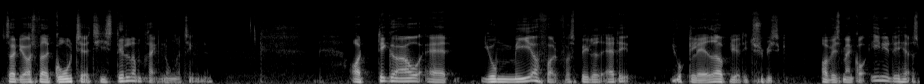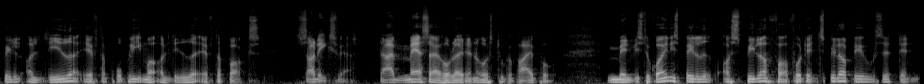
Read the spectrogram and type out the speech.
så har de også været gode til at tige stille omkring nogle af tingene. Og det gør jo, at jo mere folk får spillet af det, jo gladere bliver de typisk. Og hvis man går ind i det her spil og leder efter problemer og leder efter bugs, så er det ikke svært. Der er masser af huller i den ost, du kan pege på. Men hvis du går ind i spillet og spiller for at få den spiloplevelse, den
